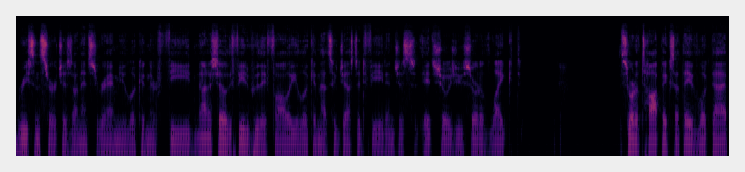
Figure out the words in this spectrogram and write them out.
recent searches on Instagram, you look in their feed, not necessarily the feed of who they follow, you look in that suggested feed and just it shows you sort of liked sort of topics that they've looked at.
